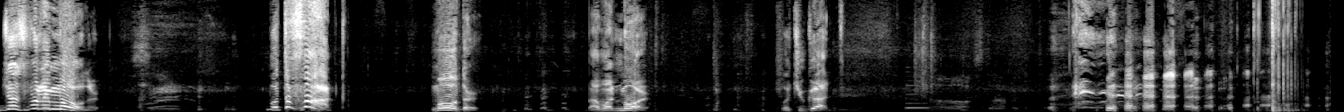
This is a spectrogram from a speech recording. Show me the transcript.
Just for the motor. What the fuck? Molder. I want more. What you got? Oh, stop it.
